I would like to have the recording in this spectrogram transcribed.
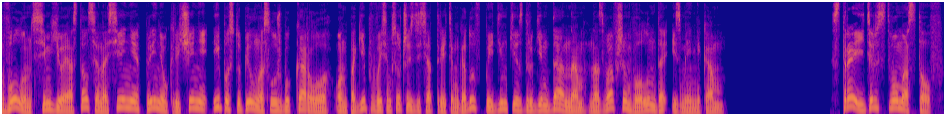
Волун с семьей остался на Сене, принял крещение и поступил на службу к Карлу. Он погиб в 863 году в поединке с другим Данном, назвавшим Волунда изменником. Строительство мостов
